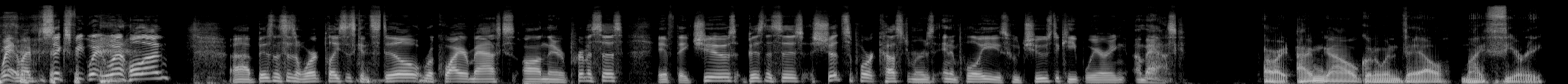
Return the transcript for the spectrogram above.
Wait, am I six feet? Wait, what? Hold on." Uh, businesses and workplaces can still require masks on their premises if they choose. Businesses should support customers and employees who choose to keep wearing a mask. All right, I'm now going to unveil my theory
